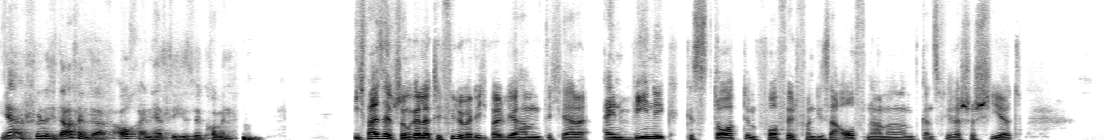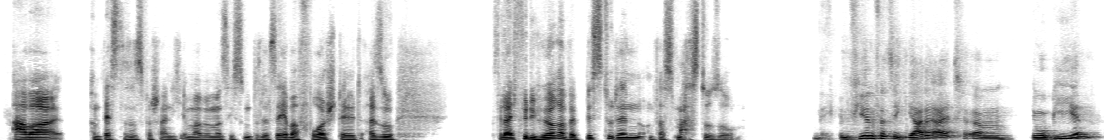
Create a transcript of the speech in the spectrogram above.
Ja, schön, dass ich da sein darf. Auch ein herzliches Willkommen. Ich weiß jetzt schon relativ viel über dich, weil wir haben dich ja ein wenig gestalkt im Vorfeld von dieser Aufnahme und ganz viel recherchiert. Aber am besten ist es wahrscheinlich immer, wenn man sich so ein bisschen selber vorstellt. Also vielleicht für die Hörer, wer bist du denn und was machst du so? Ich bin 44 Jahre alt, ähm, Immobilien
